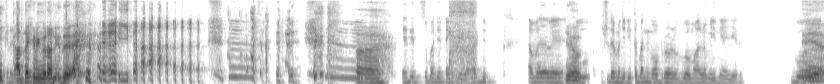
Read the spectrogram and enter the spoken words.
juga. kedengeran itu ya iya Ah, edit sumpah Dit, thank you banget Dit. apa namanya lu sudah menjadi teman ngobrol gue malam ini anjir gue iya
